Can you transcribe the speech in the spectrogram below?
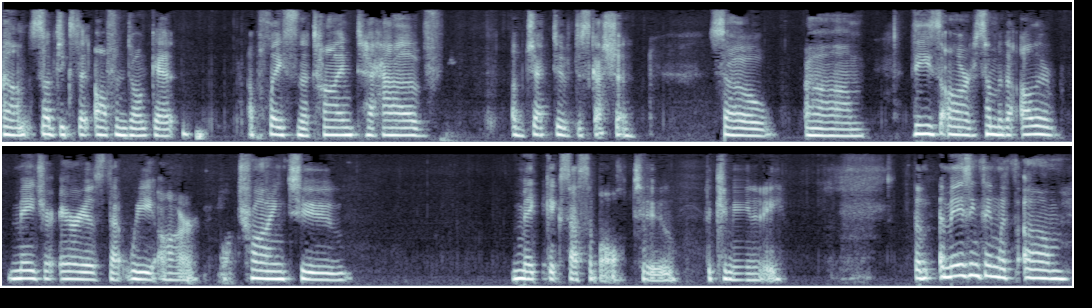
Um, subjects that often don't get a place and a time to have objective discussion. So um, these are some of the other major areas that we are trying to make accessible to the community. The amazing thing with um,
